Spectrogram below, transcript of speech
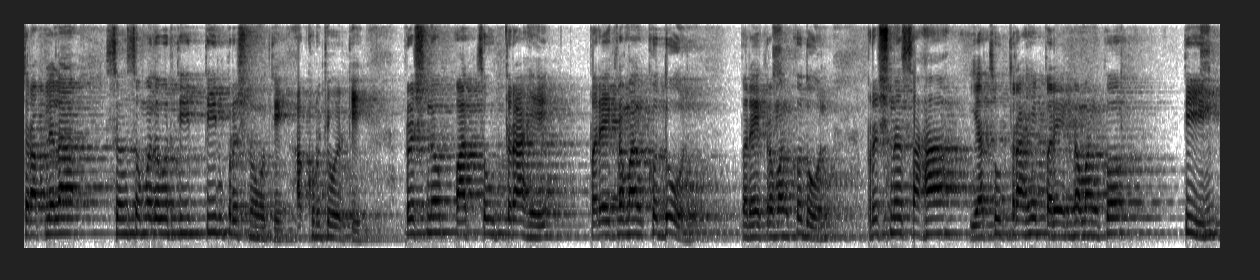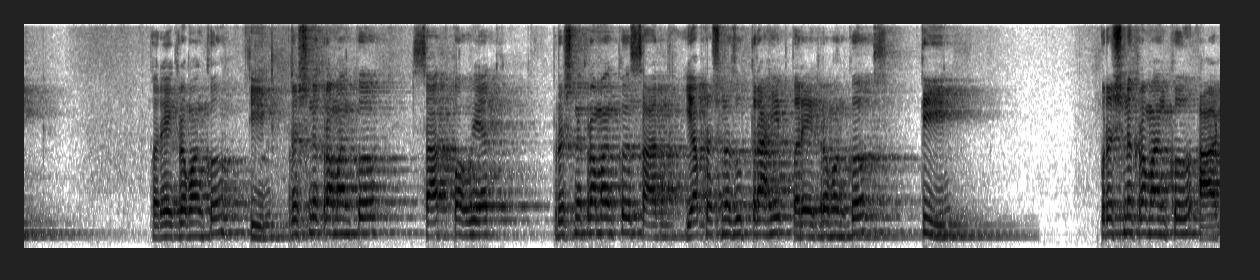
तर आपल्याला सहसंबंधावरती तीन प्रश्न होते आकृतीवरती. प्रश्न पाचचं उत्तर आहे पर्याय क्रमांक दोन. पर्याय क्रमांक दोन. प्रश्न सहा याचं उत्तर आहे पर्याय क्रमांक तीन. पर्याय क्रमांक तीन. प्रश्न क्रमांक सात पाहूयात. प्रश्न क्रमांक सात या प्रश्नाचं उत्तर आहे. पर्याय क्रमांक तीन. प्रश्न क्रमांक आठ.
